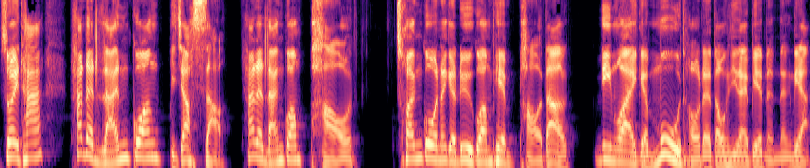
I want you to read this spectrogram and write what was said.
所以它它的蓝光比较少，它的蓝光跑穿过那个绿光片跑到另外一个木头的东西那边的能量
